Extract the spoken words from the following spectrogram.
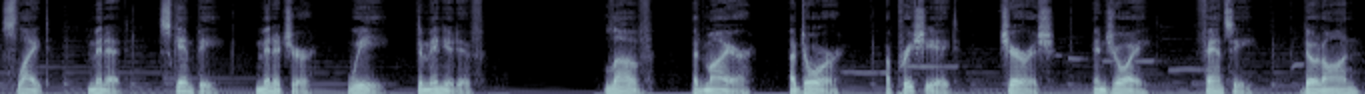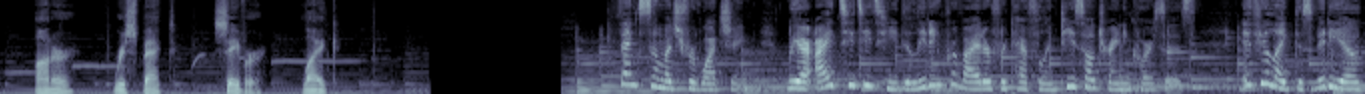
slight, minute, skimpy, miniature, wee, diminutive. Love, admire, adore, appreciate, cherish, enjoy, fancy, dote on, honor, respect, savor, like. Thanks so much for watching. We are ITTT, the leading provider for TEFL and TESOL training courses. If you liked this video,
